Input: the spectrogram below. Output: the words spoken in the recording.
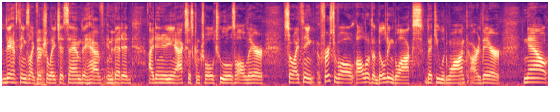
they have things like Yeah. virtual HSM, they have embedded identity and access control tools all there. So I think first of all, all of the building blocks that you would want are there. Now,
